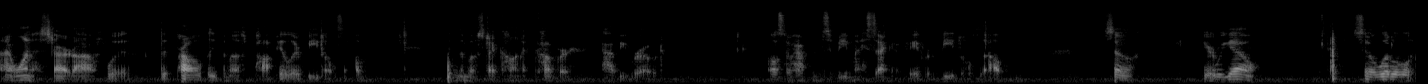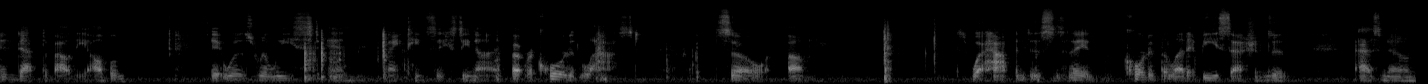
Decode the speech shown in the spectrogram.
I want to start off with the, probably the most popular Beatles album and the most iconic cover, Abbey Road also happens to be my second favorite Beatles album. So, here we go. So, a little in depth about the album. It was released in 1969, but recorded last. So, um, what happened is they recorded the Let It Be sessions, as known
